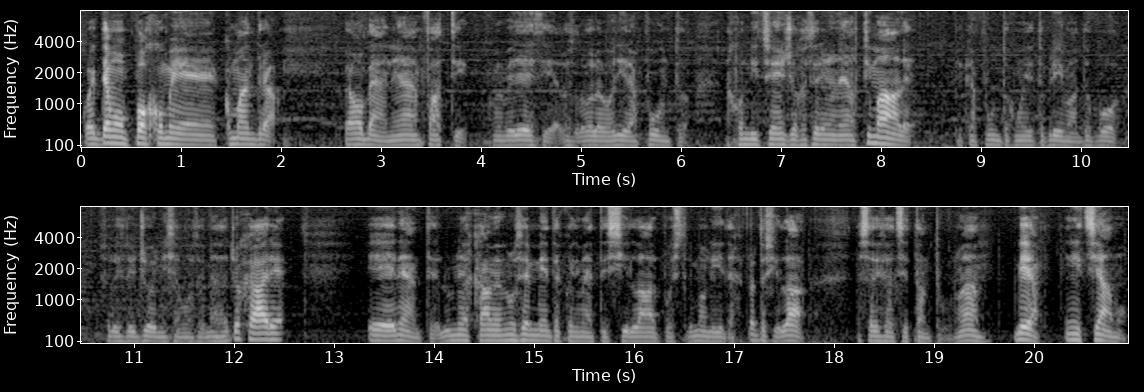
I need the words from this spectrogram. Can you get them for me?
Guardiamo un po' come, come andrà. Speriamo bene, eh? infatti, come vedete, lo, volevo dire appunto, la condizione dei giocatori non è ottimale, perché appunto, come ho detto prima, dopo solo tre giorni siamo tornati a giocare e niente, l'unica cosa che mi è venuta in mente è quella di mettere Silla al posto di Molita, che tanto Silla è salito al 71, eh. Via, iniziamo.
